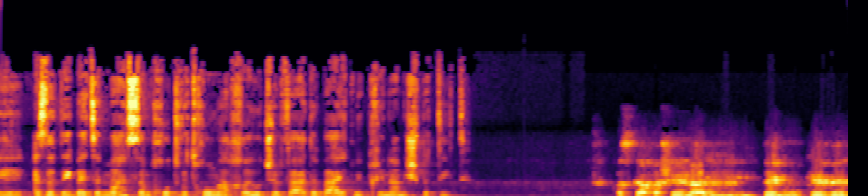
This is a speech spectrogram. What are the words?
אה, אז עדי, בעצם מה הסמכות ותחום האחריות של ועד הבית מבחינה משפטית? אז ככה, השאלה היא די מורכבת,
